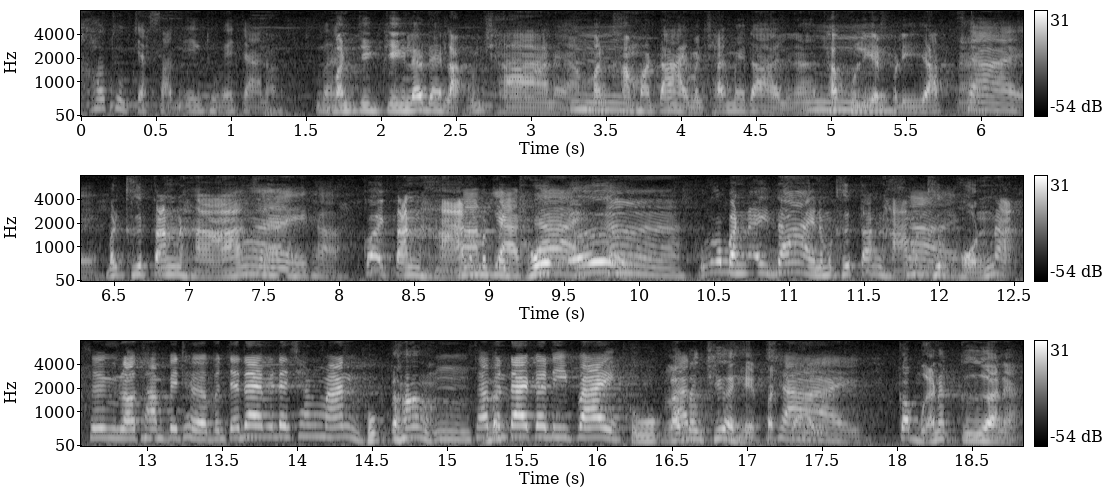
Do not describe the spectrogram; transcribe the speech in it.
เขาถูกจัดสรรเองถูกไหมอาจารย์ครับเหมือนมันจริง ๆ แล้วในหลักวิชาเนี่ยอืมมันคำว่าได้มันใช้ไม่ได้เลยนะอืมถ้าคุณเรียนปริยัตินะใช่มันคือตัณหาไงใช่ค่ะก็ไอ้ตัณหาน่ะมันความเป็นทุกข์อยากได้เออเออมันก็มันไอ้ได้นะมันคือตัณหามันคือผลน่ะ ซึ่งเราทำไปเถอะมันจะได้ไม่ได้ช่างมันถูกต้องอืมถ้ามันได้ก็ดีไปถูกแล้วต้องเชื่อเหตุปัจจัยใช่ ก็เหมือนกับเกลือเนี่ย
